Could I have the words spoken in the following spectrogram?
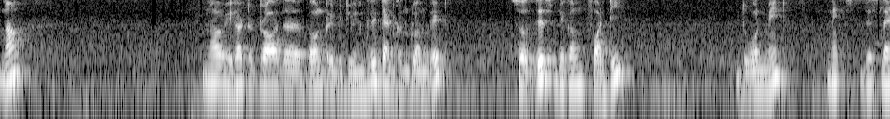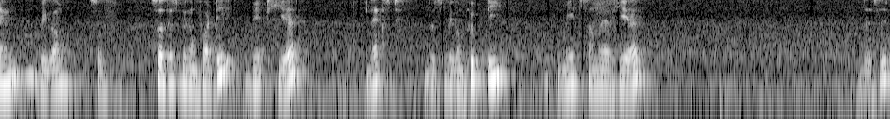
now now we have to draw the boundary between grit and conglomerate. So this become 40 it won't meet. Next this line become so so this become 40 meet here. Next this become 50 meet somewhere here. That's it.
